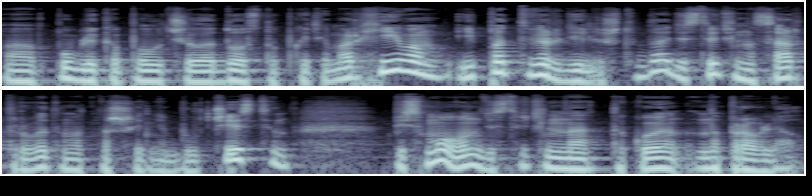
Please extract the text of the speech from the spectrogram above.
э, публика получила доступ к этим архивам и подтвердили, что да, действительно, Сартер в этом отношении был честен. Письмо он действительно такое направлял.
